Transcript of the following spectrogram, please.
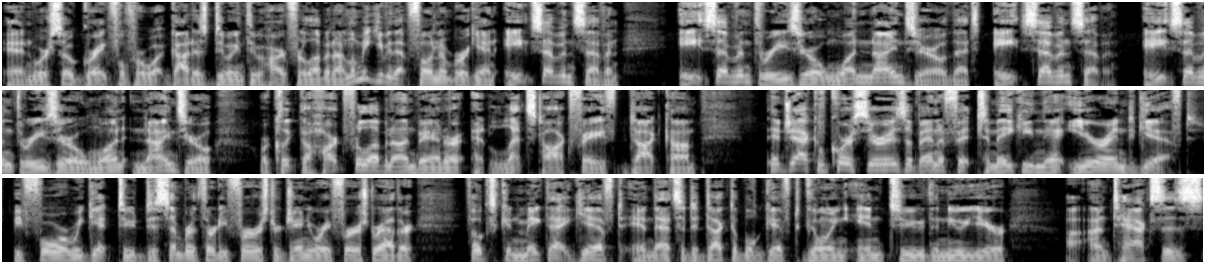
And we're so grateful for what God is doing through Heart for Lebanon. Let me give you that phone number again 877 873 0190. That's 877 873 0190. Or click the Heart for Lebanon banner at letstalkfaith.com. And Jack, of course, there is a benefit to making that year end gift before we get to December 31st or January 1st, rather. Folks can make that gift, and that's a deductible gift going into the new year uh, on taxes.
